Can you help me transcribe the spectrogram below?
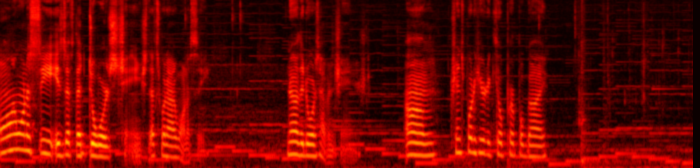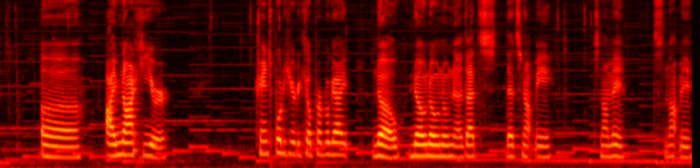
All I want to see is if the doors change. That's what I want to see. No, the doors haven't changed. Um, transporter here to kill purple guy. Uh, I'm not here. Transported here to kill purple guy? No, no, no, no, no. That's that's not me. It's not me. It's not me.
